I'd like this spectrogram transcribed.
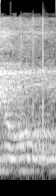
이요.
